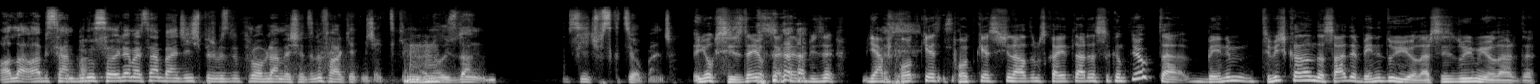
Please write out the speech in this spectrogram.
Valla abi sen bunu söylemesen bence hiçbirimiz bir problem yaşadığını fark etmeyecektik. Yani. Hı hı. Yani o yüzden hiçbir sıkıntı yok bence. Yok sizde yok zaten bize ya podcast podcast için aldığımız kayıtlarda sıkıntı yok da benim Twitch kanalında sadece beni duyuyorlar. Sizi duymuyorlardı.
